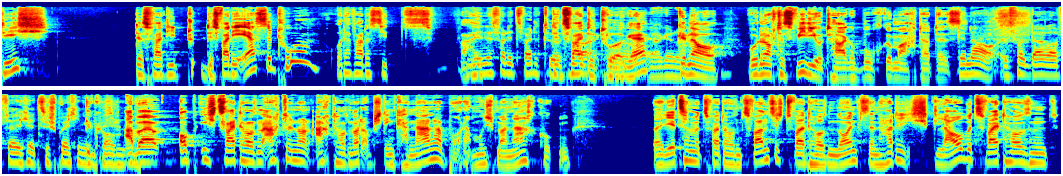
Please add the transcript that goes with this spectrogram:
dich, das war die, das war die erste Tour oder war das die zweite? Nee, das war die zweite Tour. die zweite war, Tour, genau, gell? Ja, genau. genau. Wo du noch das Videotagebuch gemacht hattest. Genau, ist von darauf wäre ich jetzt zu sprechen gekommen. Aber ob ich 2018 noch 8000 Watt, ob ich den Kanal habe, boah, da muss ich mal nachgucken. Weil jetzt haben wir 2020, 2019 hatte ich, ich glaube 2000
